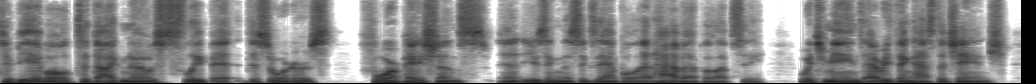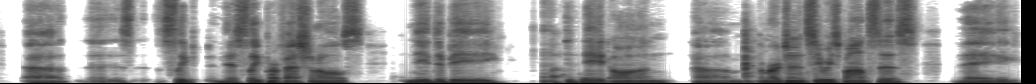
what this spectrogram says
to be able to diagnose sleep disorders for patients uh, using this example that have epilepsy, which means everything has to change. Uh, sleep the sleep professionals need to be up to date on um, emergency responses. They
